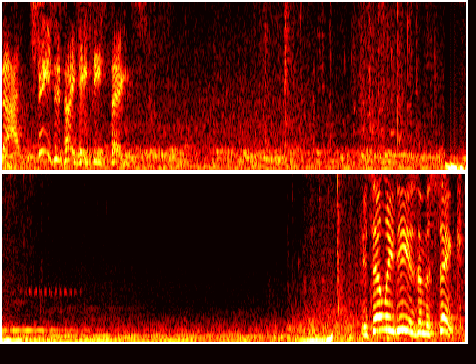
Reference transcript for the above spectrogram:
Ah, Jesus, I hate these things! Its LED is in the sink.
